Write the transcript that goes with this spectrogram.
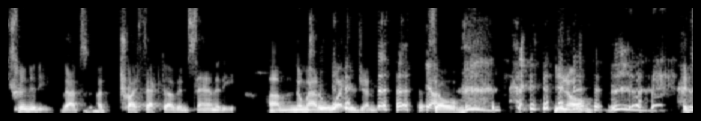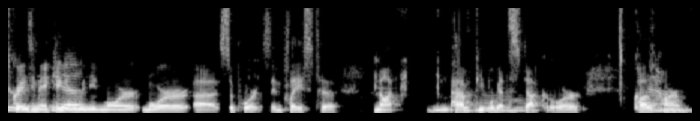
trinity that's a trifecta of insanity um, no matter what your gender yeah. so you know it's crazy making yeah. and we need more more uh, supports in place to not have people get mm-hmm. stuck or cause yeah. harm.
